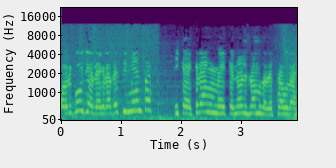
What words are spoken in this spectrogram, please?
orgullo, de agradecimiento y que créanme que no les vamos a defraudar.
